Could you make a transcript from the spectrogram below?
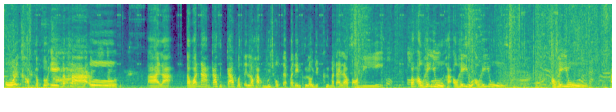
โอ้ยขำกับตัวเองนะคะ เออ ตายละแต่ว่านาง 99%แล้วค่ะคุณผู้ชมแต่ประเด็นคือเรายึดคืนมาได้แล้วตอนนี้ ต้องเอาให้อยู่ค่ะ เอาให้อยู่ เอาให้อยู่ เอาให้อยู่ ไป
